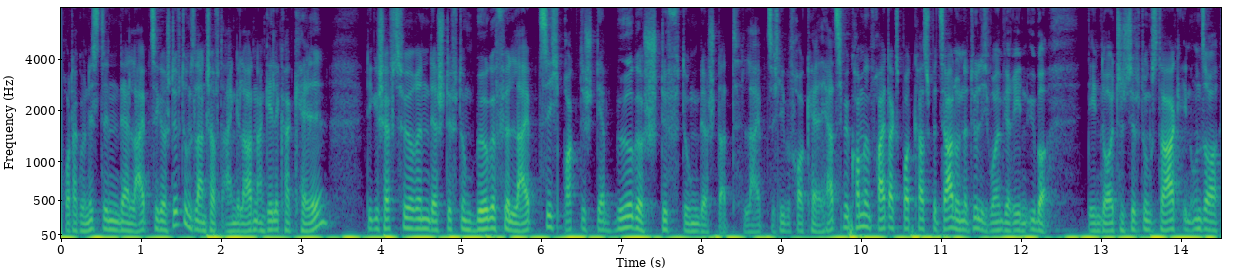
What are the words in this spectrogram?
Protagonistinnen der Leipziger Stiftungslandschaft eingeladen, Angelika Kell, die Geschäftsführerin der Stiftung Bürger für Leipzig, praktisch der Bürgerstiftung der Stadt Leipzig. Liebe Frau Kell, herzlich willkommen im Freitagspodcast-Spezial und natürlich wollen wir reden über den Deutschen Stiftungstag in unserer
